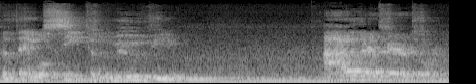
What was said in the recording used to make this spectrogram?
that they will seek to move you out of their territory.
